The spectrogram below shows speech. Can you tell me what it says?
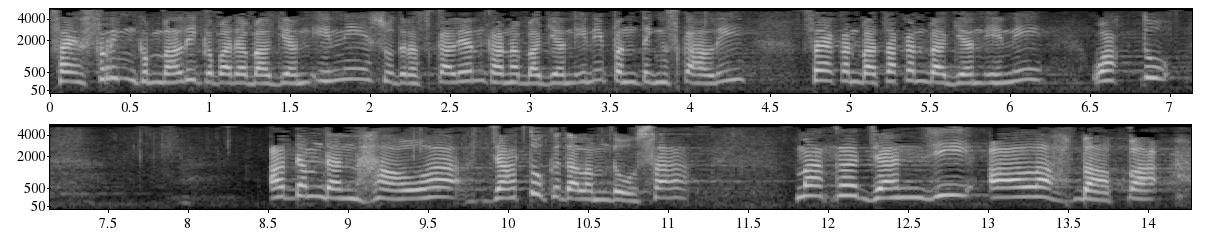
Saya sering kembali kepada bagian ini, saudara sekalian, karena bagian ini penting sekali. Saya akan bacakan bagian ini. Waktu Adam dan Hawa jatuh ke dalam dosa, maka janji Allah Bapa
